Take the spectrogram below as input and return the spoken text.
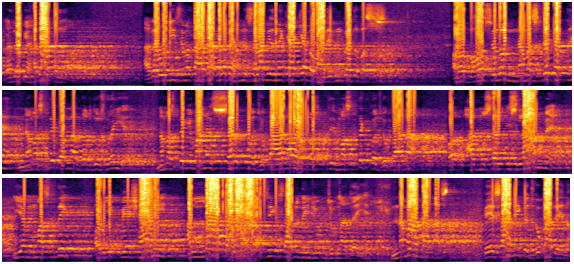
کہہ دو کہ حداق اللہ اگر وہ نہیں سمجھتا حداق اللہ ہم نے سلام نے کیا کیا تو وعلیکم کہہ دو بس اور بہت سے لوگ نمستے کرتے ہیں نمستے کرنا درد رہی ہے نمستے کے معنی سر کو جھکانا اور مستق کو جھکانا اور مسل اسلام میں یہ مستق اور یہ پیشانی اللہ کے علاوہ کسی کے سامنے نہیں جھکنا چاہیے نما دنس پیشانی کو جھکا دینا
